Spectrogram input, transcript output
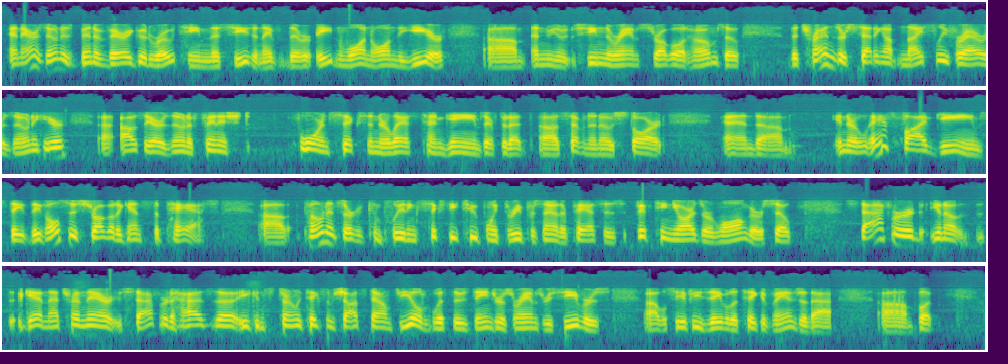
and Arizona's been a very good road team this season. They've they're eight and one on the year, um, and you know, seen the Rams struggle at home. So the trends are setting up nicely for Arizona here. Uh, obviously, Arizona finished four and six in their last ten games after that uh, seven and zero start, and um, in their last five games, they, they've also struggled against the pass. Uh, opponents are completing 62.3% of their passes 15 yards or longer. So Stafford, you know, again, that trend there, Stafford has, uh, he can certainly take some shots downfield with those dangerous Rams receivers. Uh, we'll see if he's able to take advantage of that. Uh, but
